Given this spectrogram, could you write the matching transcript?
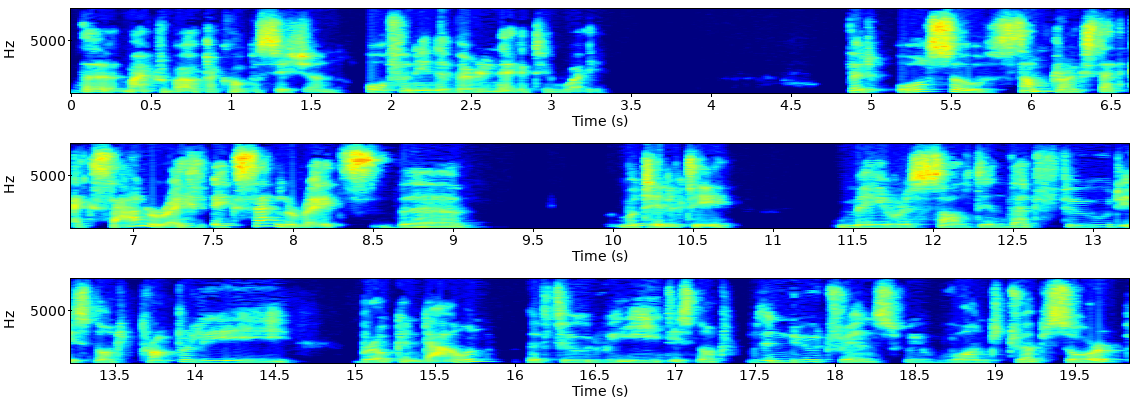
the microbiota composition, often in a very negative way. but also some drugs that accelerate accelerates the motility may result in that food is not properly broken down. The food we eat is not the nutrients we want to absorb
